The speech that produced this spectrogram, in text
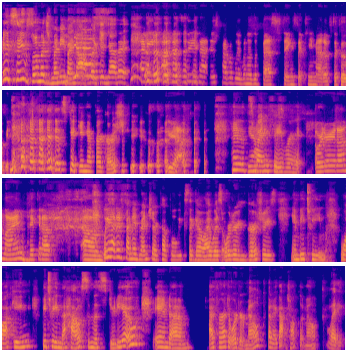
I save so much money by Yes! not looking at it. I mean, honestly, that is probably one of the best things that came out of the COVID. it's picking up our groceries. yeah. it's Yeah. my favorite. Order it online and pick it up. Um, We had a fun adventure a couple weeks ago. I was ordering groceries in between walking between the house and the studio, and um, I forgot to order milk, but I got chocolate milk. Like,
